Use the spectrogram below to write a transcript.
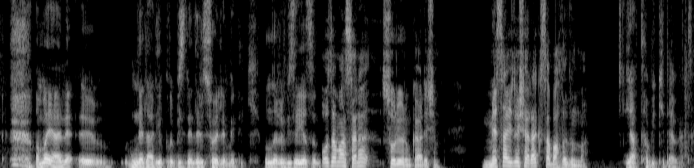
Ama yani e, neler yapılır, biz neleri söylemedik bunları bize yazın. o zaman sana soruyorum kardeşim. Mesajlaşarak sabahladın mı? Ya tabii ki de evet.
